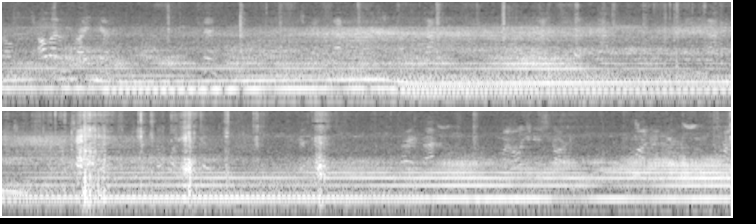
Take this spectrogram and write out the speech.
So I'll let him be right here. Here. Back, back, back. Teddy. Good boy. Good. Good. All right, back. Come on, all you do is start. Come on, down here. Come on,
